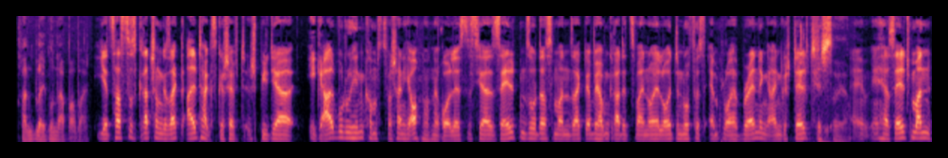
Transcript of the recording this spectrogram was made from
dranbleiben und abarbeiten. Jetzt hast du es gerade schon gesagt, Alltagsgeschäft spielt ja, egal wo du hinkommst, wahrscheinlich auch noch eine Rolle. Es ist ja selten so, dass man sagt, ja, wir haben gerade zwei neue Leute nur fürs Employer Branding eingestellt. Ist so, ja. Äh, Herr Seltmann,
